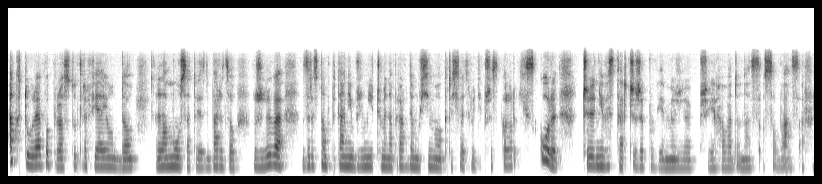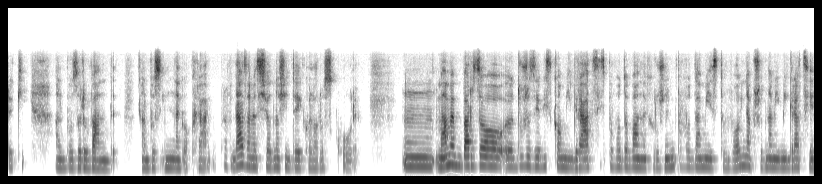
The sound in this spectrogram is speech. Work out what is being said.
a które po prostu trafiają do lamusa. To jest bardzo żywe. Zresztą pytanie brzmi, czy my naprawdę musimy określać ludzi przez kolor ich skóry, czy nie wystarczy, że powiemy, że przyjechała do nas osoba z Afryki albo z Rwandy, albo z innego kraju, prawda? Zamiast się odnosić do jej koloru skóry. Mm, mamy bardzo e, duże zjawisko migracji spowodowanych różnymi powodami. Jest to wojna, przed nami migracje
